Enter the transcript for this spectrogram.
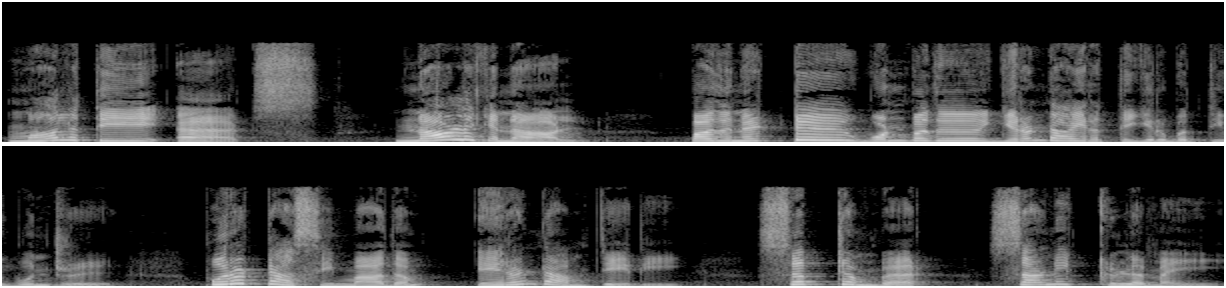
மாலதி ஆட்ஸ். நாளைய நாள் பதினெட்டு ஒன்பது இரண்டாயிரத்தி இருபத்தி ஒன்று. புரட்டாசி மாதம் இரண்டாம் தேதி செப்டம்பர் சனிக்கிழமை.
